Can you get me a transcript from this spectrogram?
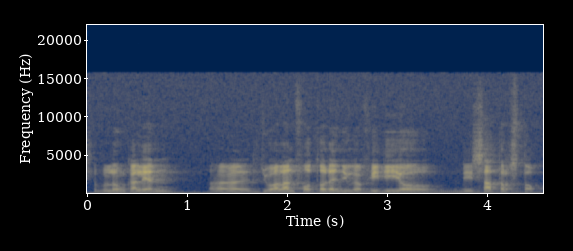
Sebelum kalian eh, jualan foto dan juga video di Shutterstock.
